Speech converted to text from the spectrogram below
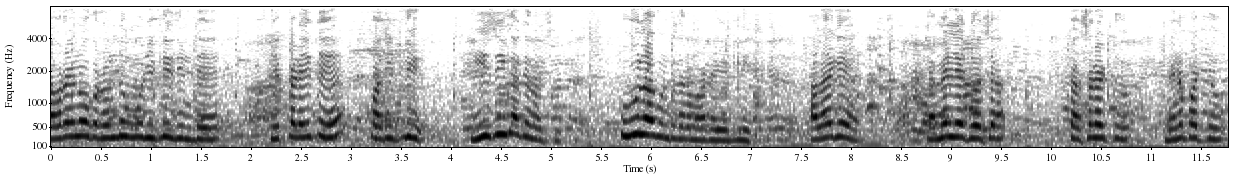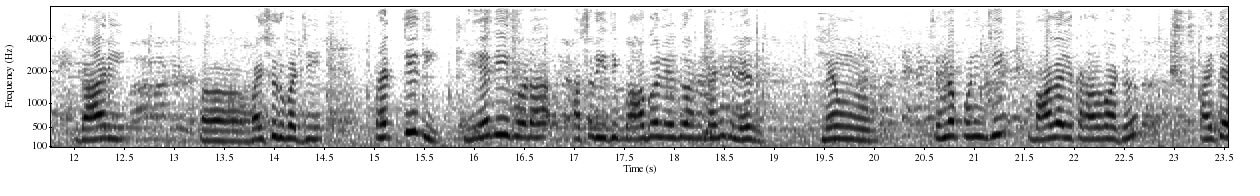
ఎవరైనా ఒక రెండు మూడు ఇడ్లీ తింటే ఇక్కడైతే పది ఇడ్లీ ఈజీగా తినచ్చు. పువ్వులాగా ఉంటుంది అనమాట ఇడ్లీ. అలాగే ఎమ్మెల్యే దోశ పెసరట్టు మినపట్టు గారి మైసూరు బజ్జీ ప్రతిదీ ఏది కూడా అసలు ఇది బాగోలేదు అనడానికి లేదు. మేము చిన్నప్పటి నుంచి బాగా ఇక్కడ అలవాటు. అయితే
